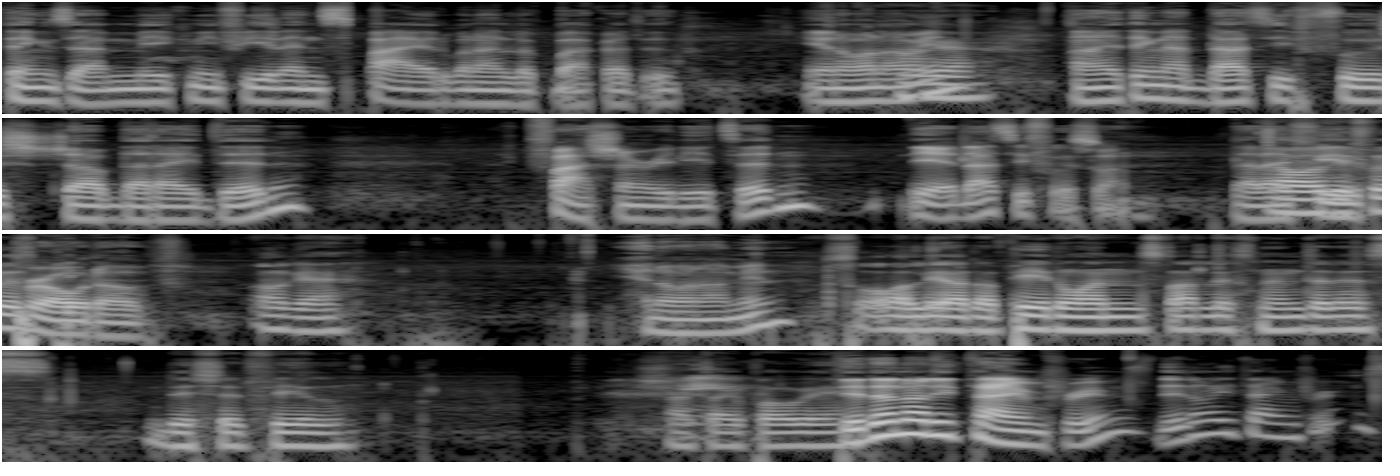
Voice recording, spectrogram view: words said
things that make me feel inspired when I look back at it. You know what I mean? Okay. And I think that that's the first job that I did, fashion related. Yeah, that's the first one that That was I feel first proud of. Okay. You know what I mean? So all the other paid ones start listening to this. They should feel that type of way. They don't know the time frames. They don't know the time frames.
